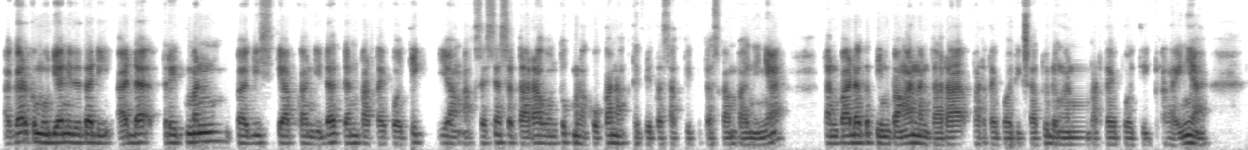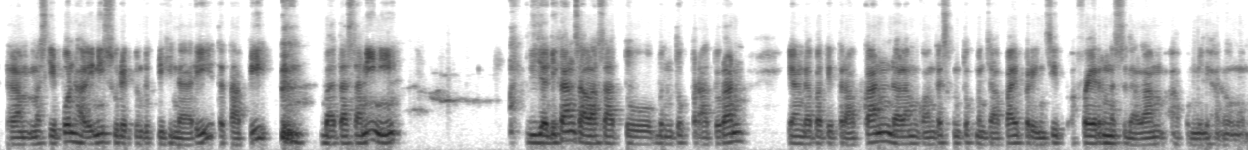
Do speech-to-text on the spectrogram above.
agar kemudian itu tadi ada treatment bagi setiap kandidat dan partai politik yang aksesnya setara untuk melakukan aktivitas-aktivitas kampanyenya tanpa ada ketimpangan antara partai politik satu dengan partai politik lainnya. Dalam meskipun hal ini sulit untuk dihindari, tetapi batasan ini dijadikan salah satu bentuk peraturan yang dapat diterapkan dalam konteks untuk mencapai prinsip fairness dalam uh, pemilihan umum.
